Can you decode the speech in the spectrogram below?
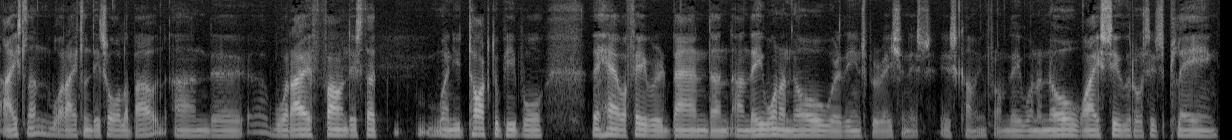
Iceland, what Iceland is all about. And uh, what I found is that when you talk to people, they have a favorite band and, and they want to know where the inspiration is, is coming from. They want to know why Sigur Rós is playing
